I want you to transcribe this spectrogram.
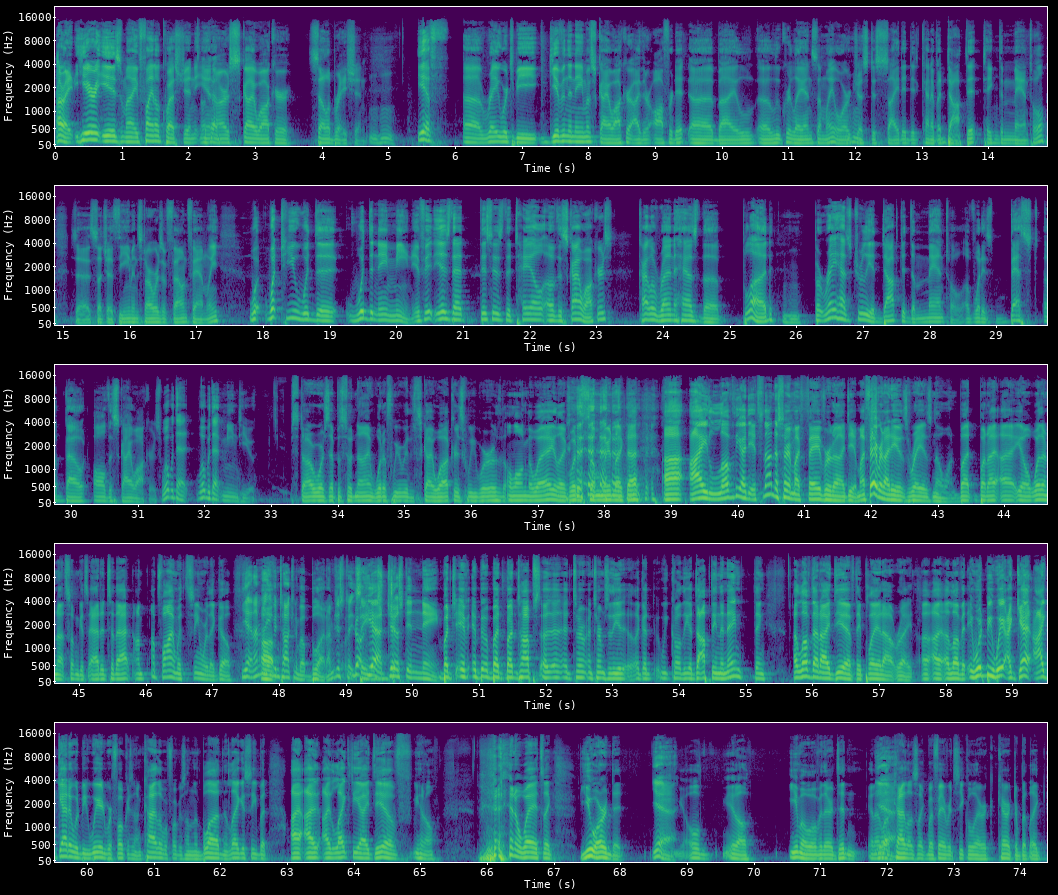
All right, here is my final question in Okay. our Skywalker celebration. Mm-hmm. If uh, Rey were to be given the name of Skywalker, either offered it uh, by uh, Luke or Leia in some way, or Mm-hmm. just decided to kind of adopt it, take the mantle, it's, such a theme in Star Wars of found family. What, what to you would the would the name mean? If it is that this is the tale of the Skywalkers, Kylo Ren has the blood, Mm-hmm. but Rey has truly adopted the mantle of what is best about all the Skywalkers. What would that What would that mean to you? Star Wars Episode Nine. What if we were the Skywalkers? We were along the way. Like, what if something weird like that? Uh, I love the idea. It's not necessarily my favorite idea. My favorite idea is Rey is no one. But, but I, I you know, whether or not something gets added to that, I'm, I'm fine with seeing where they go. Yeah, and I'm not Uh, even talking about blood. I'm just no, saying, yeah, it's ju- just in name. But if, if but but tops uh, in, ter- in terms of the like a, we call the adopting the name thing. I love that idea if they play it out right. Uh, I, I love it. It would be weird. I get. I get. It would be weird. We're focusing on Kylo. We're focused on the blood and the legacy. But I, I, I like the idea of you know, in a way, it's like you earned it. yeah, Old you know, emo over there didn't. And I Yeah. love Kylo's like my favorite sequel era character. But like,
